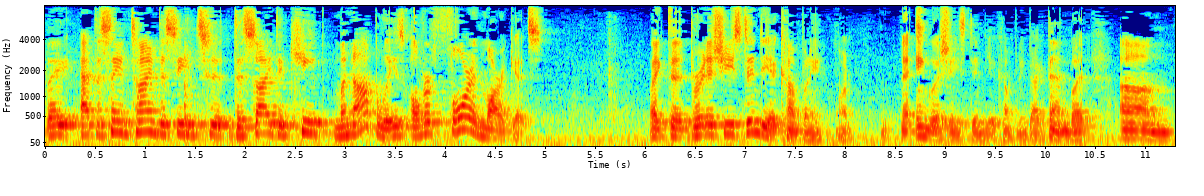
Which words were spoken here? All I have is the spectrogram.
they at the same time decide to, decide to keep monopolies over foreign markets. Like the British East India Company, or the English East India Company back then, but um,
